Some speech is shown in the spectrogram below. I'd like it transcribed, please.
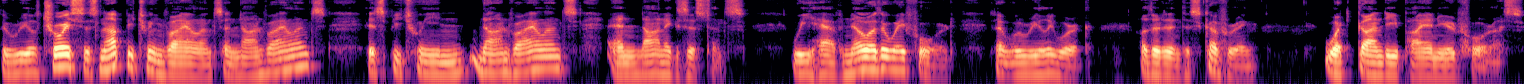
the real choice is not between violence and nonviolence, it's between nonviolence and non existence. We have no other way forward that will really work other than discovering what Gandhi pioneered for us.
